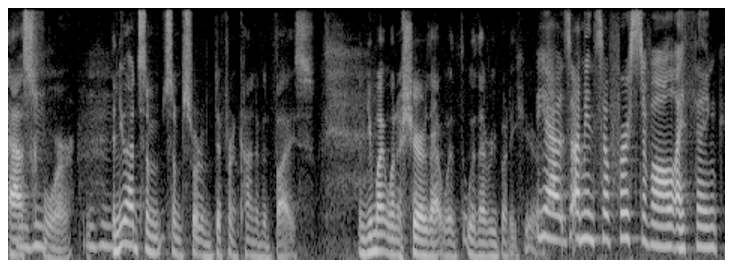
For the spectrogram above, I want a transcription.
ask for. And you had some, some sort of different kind of advice. And you might want to share that with, with everybody here. Yeah, so, I mean, so first of all, I think,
